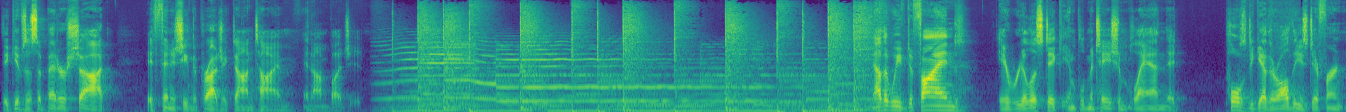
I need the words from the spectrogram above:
that gives us a better shot at finishing the project on time and on budget. Now that we've defined a realistic implementation plan that pulls together all these different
